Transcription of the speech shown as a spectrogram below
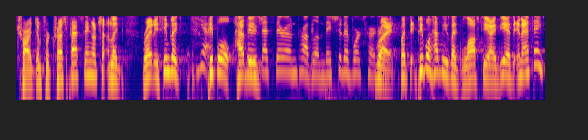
charge them for trespassing or something. Like, right? It seems like Yeah. people have They're- these That's their own problem. They should have worked harder. Right, but th- people have these like lofty ideas, and I think,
